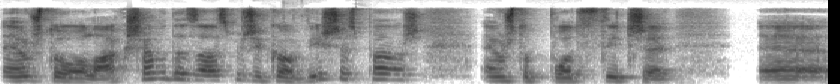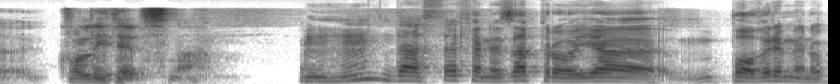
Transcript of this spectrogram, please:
em što olakšava da zaspiš i kao više spavaš, em što podstiče e, kvalitet sna. Mm -hmm, da, Stefane, zapravo ja povremeno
